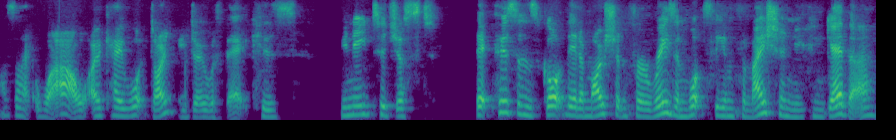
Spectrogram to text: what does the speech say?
I was like, Wow, okay, what don't you do with that? Because you need to just that person's got that emotion for a reason. What's the information you can gather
